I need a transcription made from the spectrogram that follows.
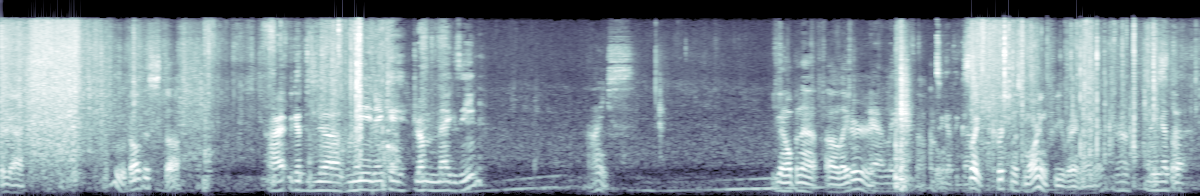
Big ass. Ooh, look at all this stuff. Alright, we got the uh, Romanian AK drum magazine. Nice. You gonna open that uh, later? or- Yeah, later. Oh, cool. got the gun. It's like Christmas morning for you right now, right? Yeah. Then you got the,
